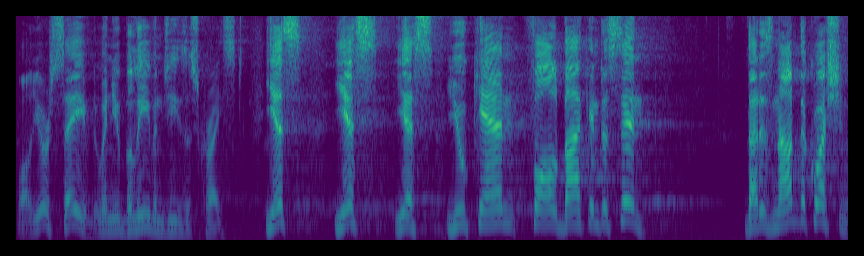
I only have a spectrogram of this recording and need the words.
Well, you're saved when you believe in Jesus Christ. Yes, yes, yes, you can fall back into sin. That is not the question.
